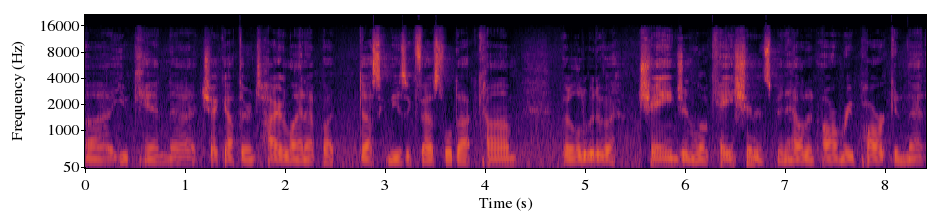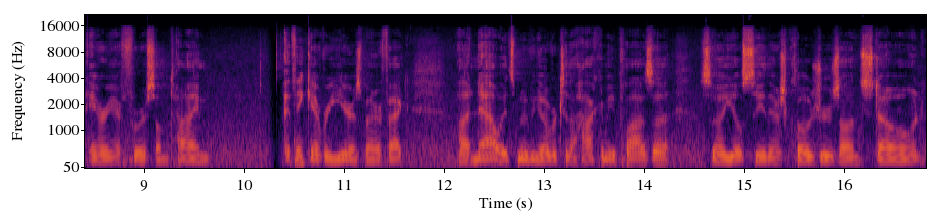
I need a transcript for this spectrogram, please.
Uh, you can uh, check out their entire lineup at duskmusicfestival.com. But a little bit of a change in location. It's been held at Armory Park in that area for some time. I think every year, as a matter of fact. Uh, now it's moving over to the Jácome Plaza, so you'll see there's closures on Stone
